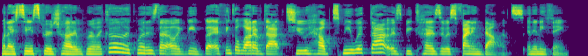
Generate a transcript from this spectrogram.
when I say spirituality, people are like, "Oh, like what does that like mean?" But I think a lot of that too helped me with that is because it was finding balance in anything.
